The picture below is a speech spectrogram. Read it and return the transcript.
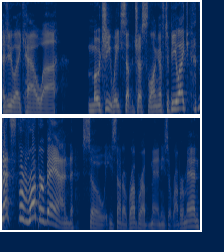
I do like how uh, Moji wakes up just long enough to be like, that's the rubber man! So he's not a rub rub man, he's a rubber man.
